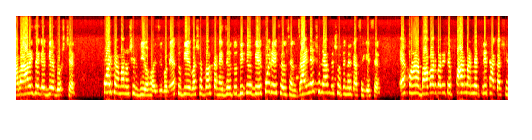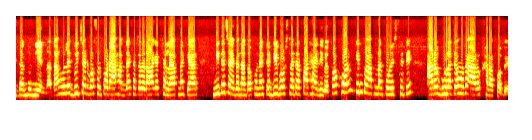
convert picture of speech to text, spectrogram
আবার আরেক জায়গায় বিয়ে বসছেন। কয়টা মানুষের বিয়ে হয় জীবনে? এত বিয়ে বাসার দরকার নেই। যেহেতু দ্বিতীয় বিয়ে করেই ফেলছেন, যাই না শুনে আপনি সতীনের কাছে গেছেন। এখন আর বাবার বাড়িতে পার্মানেন্টলি থাকার সিদ্ধান্ত নিয়েন না। তাহলে দুই চার বছর পরে আহাত দেখা যাবে রাগের ঠেলায় আপনাকে আর নিতে চাইবে না। তখন একটা ডিভোর্স লেটার পাঠায় দিবে। তখন কিন্তু আপনার পরিস্থিতি আরও ঘোলাটে হবে, আরও খারাপ হবে।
